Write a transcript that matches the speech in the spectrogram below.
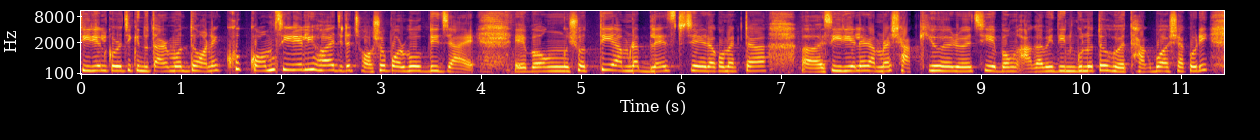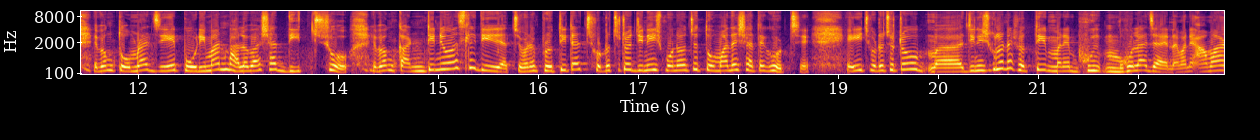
সিরিয়াল করেছি কিন্তু তার মধ্যে অনেক খুব কম সিরিয়ালই হয় যেটা ছশো পর্ব অবধি যায়। এবং সত্যি আমরা ব্লেসড যে এরকম একটা সিরিয়ালের আমরা সাক্ষী হয়ে রয়েছি এবং আগামী দিনগুলোতেও হয়ে থাকব আশা করি। এবং তোমরা যে পরিমাণ ভালোবাসা দিচ্ছ এবং কন্টিনিউয়াসলি দিয়ে যাচ্ছ মানে প্রতিটা ছোট ছোট জিনিস মনে হচ্ছে তোমাদের সাথে ঘটছে। এই ছোট ছোট জিনিসগুলো না সত্যি মানে ভোলা যায় না। মানে আমার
